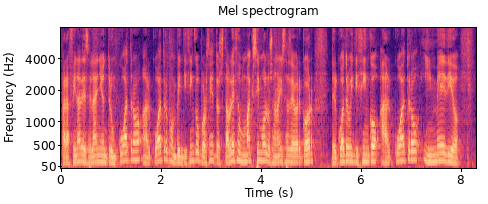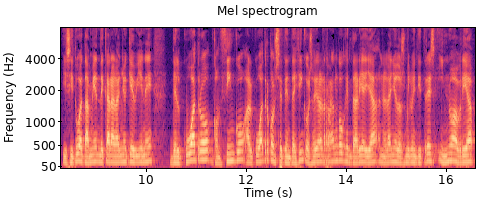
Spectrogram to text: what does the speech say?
para finales del año entre un 4 al 4,25%. Establece un máximo los analistas de Evercore del 4,25 al 4,5 y sitúa también de cara al año que viene del 4,5 al 4,75, que sería el rango que entraría ya en el año 2023 y no habría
